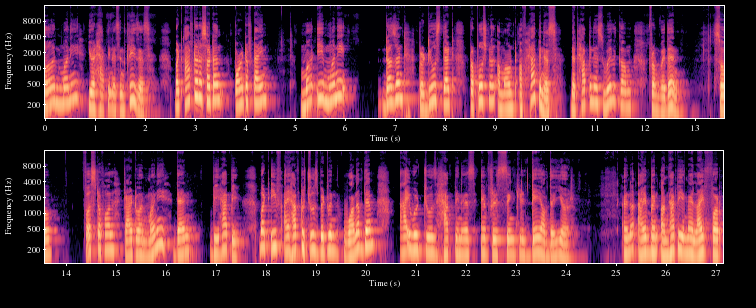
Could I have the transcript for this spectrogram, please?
earn money your happiness increases. But after a certain point of time money doesn't produce that proportional amount of happiness. That happiness will come from within. So First of all, try to earn money, then be happy. But if I have to choose between one of them, I would choose happiness every single day of the year. You know, I've been unhappy in my life for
